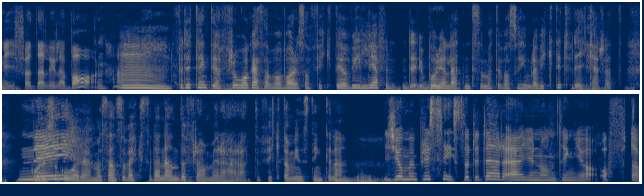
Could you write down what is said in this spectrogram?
nyfödda lilla barn. här. Mm, för det tänkte jag fråga, så här, vad var det som fick dig att vilja? För det, i början lät det inte som att det var så himla viktigt för dig kanske att går det så Nej, går det. Men sen så växte den ändå fram i det här att du fick de instinkterna. Mm. jo men precis. Och det där är ju någonting jag ofta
